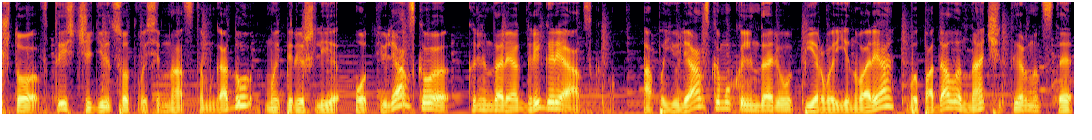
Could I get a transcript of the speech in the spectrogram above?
что в 1918 году мы перешли от юлианского календаря к григорианскому. А по юлианскому календарю 1 января выпадало на 14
